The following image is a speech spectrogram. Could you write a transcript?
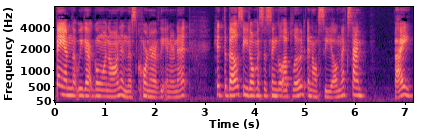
fam that we got going on in this corner of the internet. Hit the bell so you don't miss a single upload, and I'll see y'all next time. Bye.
